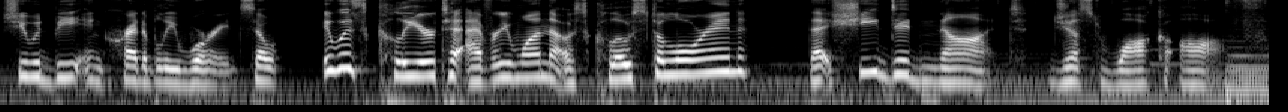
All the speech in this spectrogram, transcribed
she would be incredibly worried. So it was clear to everyone that was close to Lauren that she did not just walk off.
